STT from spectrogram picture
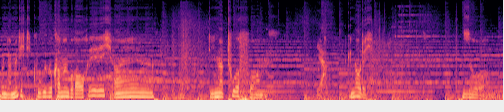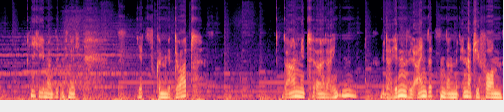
Und damit ich die Kugel bekomme, brauche ich ein... die Naturform. Ja, genau dich. So. Hihi, man sieht mich nicht. Jetzt können wir dort damit äh, da hinten wieder hin, sie einsetzen, dann mit Energy Form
